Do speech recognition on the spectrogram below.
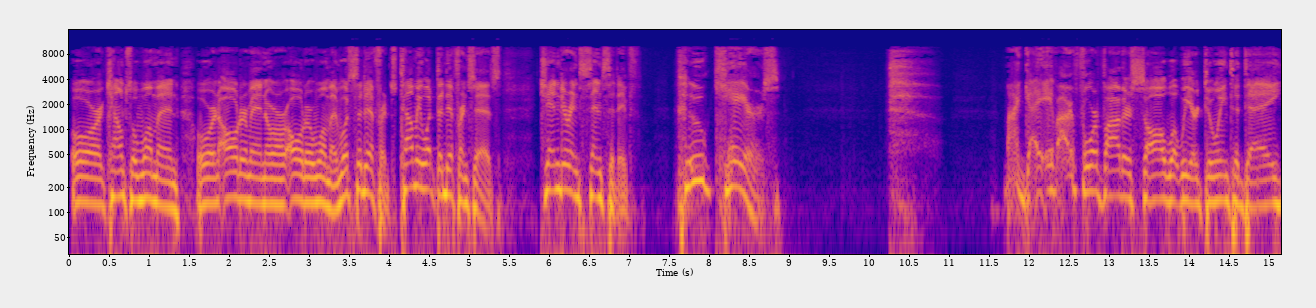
or a councilwoman or an alderman or older woman? What's the difference? Tell me what the difference is. Gender insensitive. Who cares? My God, if our forefathers saw what we are doing today,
